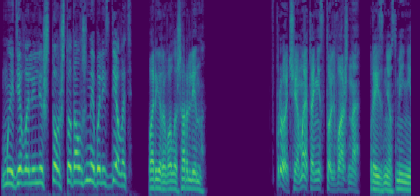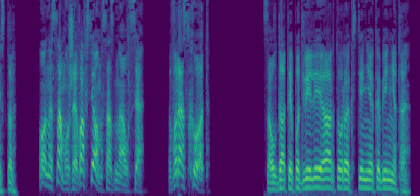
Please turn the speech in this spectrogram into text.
«Мы делали лишь то, что должны были сделать», — парировала Шарлин. «Впрочем, это не столь важно», — произнес министр. «Он и сам уже во всем сознался. В расход». Солдаты подвели Артура к стене кабинета.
